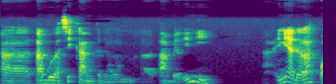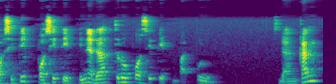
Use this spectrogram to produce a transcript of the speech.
uh, tabulasikan ke dalam uh, tabel ini, nah, ini adalah positif positif. Ini adalah true positif 40. Sedangkan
